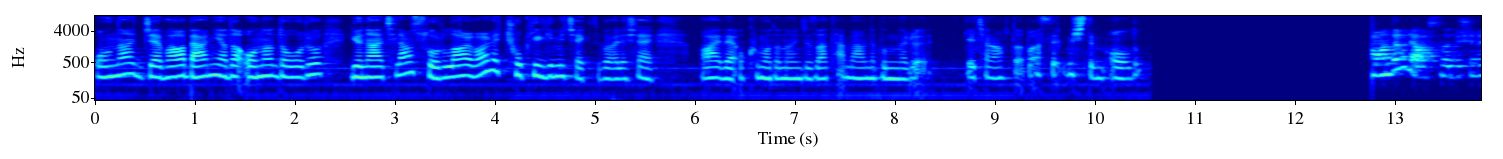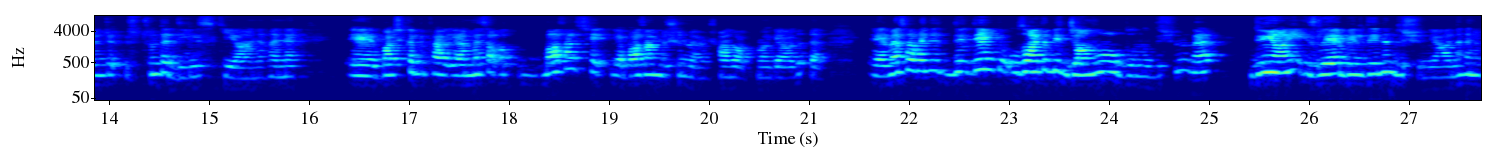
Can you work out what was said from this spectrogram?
ona cevaben ya da ona doğru yöneltilen sorular var ve çok ilgimi çekti böyle şey. Vay be okumadan önce zaten ben de bunları geçen hafta bahsetmiştim oldum. Şu anda bile aslında düşününce üstünde değiliz ki yani. Hani e, başka bir per- yani mesela bazen şey ya bazen düşünmüyorum şu anda aklıma geldi de. E, mesela hani di- diyelim ki uzayda bir canlı olduğunu düşün ve dünyayı izleyebildiğini düşün. Yani hani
